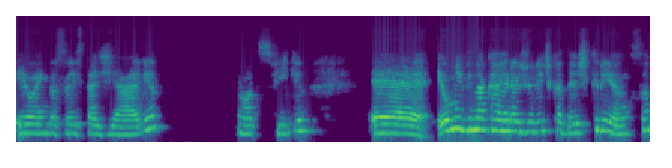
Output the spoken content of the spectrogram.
eu ainda sou estagiária, Matos Filho. É, eu me vi na carreira jurídica desde criança,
